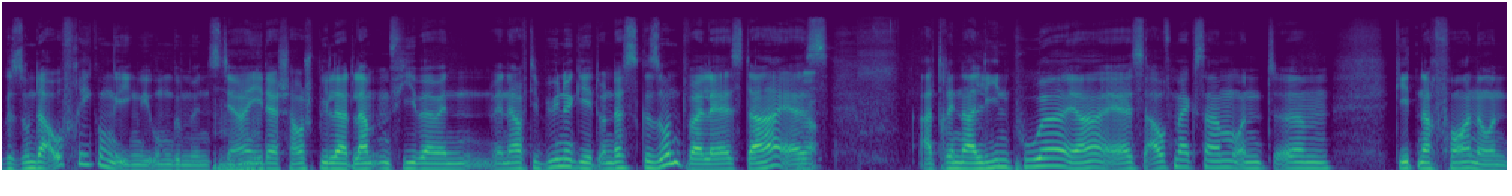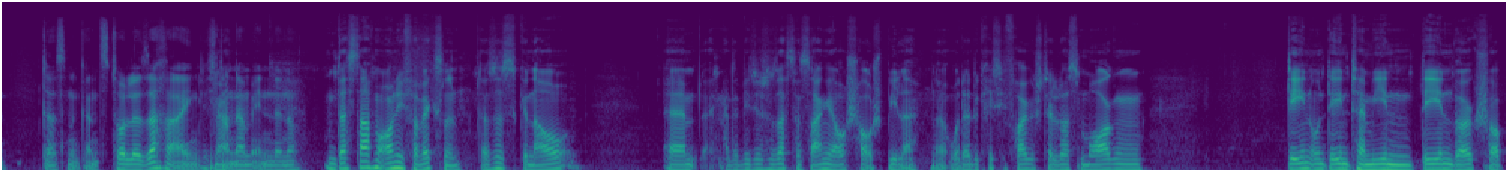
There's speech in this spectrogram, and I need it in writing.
gesunde Aufregung irgendwie umgemünzt. Mhm. Ja? Jeder Schauspieler hat Lampenfieber, wenn, wenn er auf die Bühne geht. Und das ist gesund, weil er ist da, er ja. ist Adrenalin pur, ja, er ist aufmerksam und ähm, geht nach vorne. Und das ist eine ganz tolle Sache eigentlich ja. dann am Ende. Ne? Und das darf man auch nicht verwechseln. Das ist genau, ähm, wie du schon sagst, das sagen ja auch Schauspieler. Ne? Oder du kriegst die Frage gestellt, du hast morgen den und den Termin, den Workshop,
